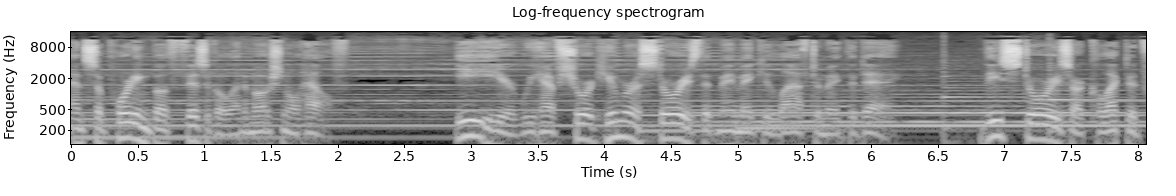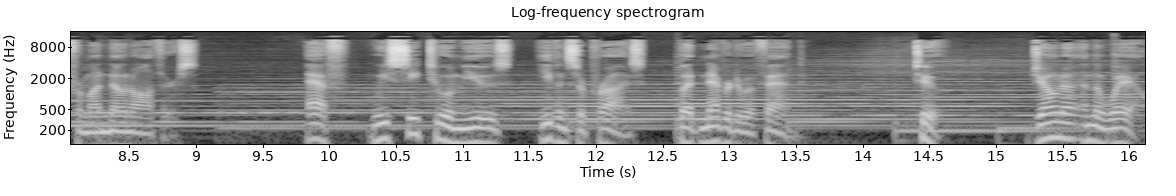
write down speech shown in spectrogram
and supporting both physical and emotional health. E. Here we have short humorous stories that may make you laugh to make the day. These stories are collected from unknown authors. F. We seek to amuse, even surprise, but never to offend. 2. Jonah and the Whale.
